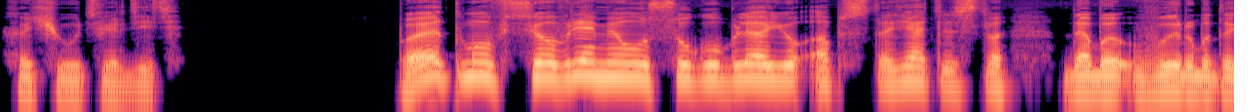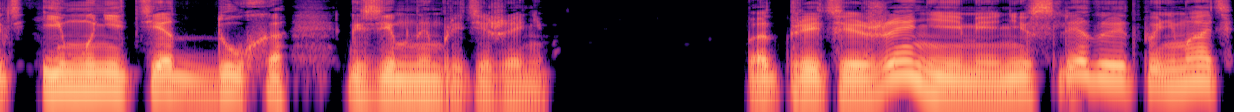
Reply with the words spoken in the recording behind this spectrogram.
хочу утвердить. Поэтому все время усугубляю обстоятельства, дабы выработать иммунитет духа к земным притяжениям. Под притяжениями не следует понимать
